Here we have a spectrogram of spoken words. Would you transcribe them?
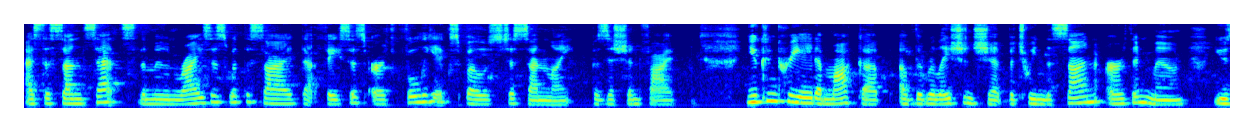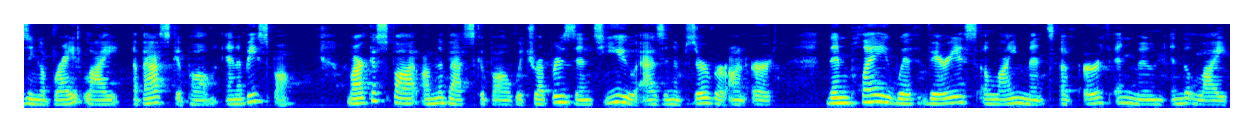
As the sun sets, the moon rises with the side that faces Earth fully exposed to sunlight, position 5. You can create a mock up of the relationship between the sun, earth, and moon using a bright light, a basketball, and a baseball. Mark a spot on the basketball which represents you as an observer on earth. Then play with various alignments of earth and moon in the light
